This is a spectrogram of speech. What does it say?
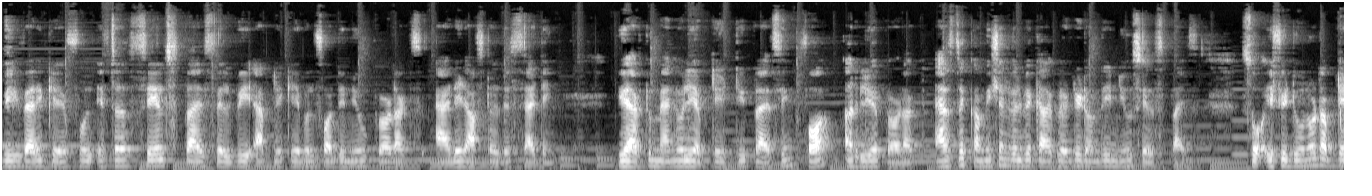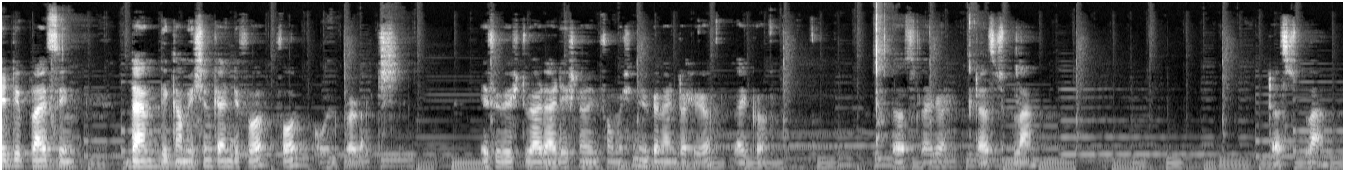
be very careful if the sales price will be applicable for the new products added after this setting. You have to manually update the pricing for earlier product as the commission will be calculated on the new sales price. So if you do not update the pricing then the commission can differ for old products. If you wish to add additional information you can enter here like a just like a test plan. Test plan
